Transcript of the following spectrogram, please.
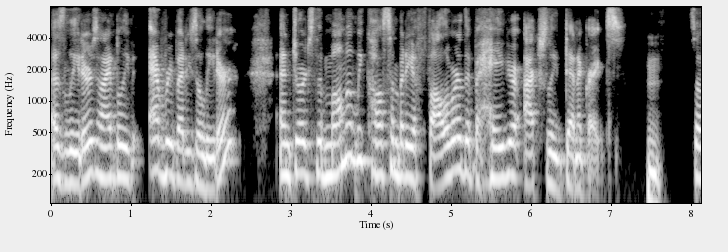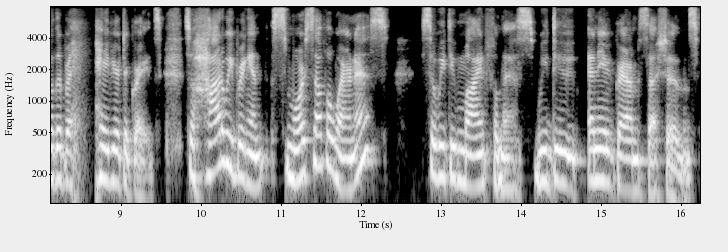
as leaders? And I believe everybody's a leader. And George, the moment we call somebody a follower, the behavior actually denigrates. Hmm. So their behavior degrades. So how do we bring in more self-awareness? So we do mindfulness, we do Enneagram sessions,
